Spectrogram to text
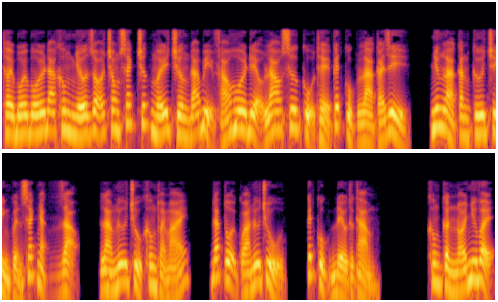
Thời bối bối đã không nhớ rõ trong sách trước mấy chương đã bị pháo hôi điệu lao sư cụ thể kết cục là cái gì, nhưng là căn cứ chỉnh quyển sách nhạc dạo, làm nữ chủ không thoải mái, đắc tội quá nữ chủ, kết cục đều thực thảm. Không cần nói như vậy.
